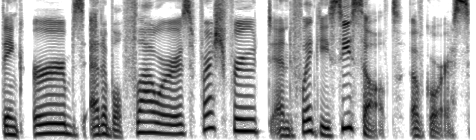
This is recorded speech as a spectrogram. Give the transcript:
Think herbs, edible flowers, fresh fruit, and flaky sea salt, of course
